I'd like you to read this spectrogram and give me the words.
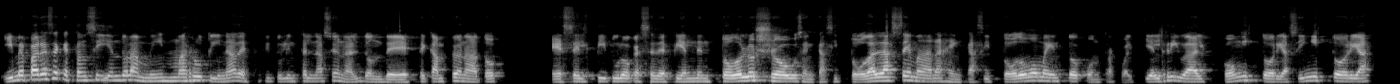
Y me parece que están siguiendo la misma rutina de este título internacional, donde este campeonato es el título que se defiende en todos los shows, en casi todas las semanas, en casi todo momento, contra cualquier rival, con historia, sin historia.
